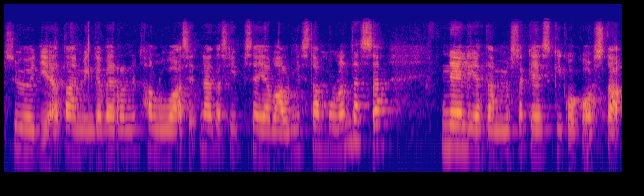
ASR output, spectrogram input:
syöjiä tai minkä verran nyt haluaa sit näitä sipsejä valmistaa. Mulla on tässä neljä tämmöistä keskikokosta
